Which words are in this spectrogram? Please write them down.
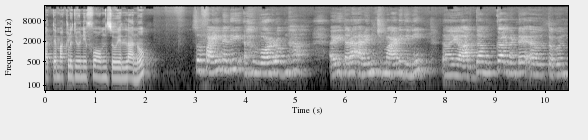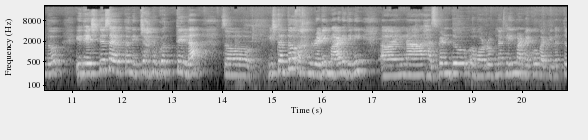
ಮತ್ತು ಮಕ್ಳದ್ದು ಯೂನಿಫಾರ್ಮ್ಸು ಎಲ್ಲನೂ. ಸೊ ಫೈನಲಿ ವಾರ್ಡ್ರೋಬ್ನ ಈ ಥರ ಅರೇಂಜ್ ಮಾಡಿದ್ದೀನಿ ಅರ್ಧ ಮುಕ್ಕಾಲು ಗಂಟೆ ತಗೊಂತು. ಇದು ಎಷ್ಟು ದಿವಸ ಇರುತ್ತೋ ನಿಜ ಗೊತ್ತಿಲ್ಲ. ಸೊ ಇಷ್ಟಂತೂ ರೆಡಿ ಮಾಡಿದ್ದೀನಿ ಇನ್ನು ಹಸ್ಬೆಂಡ್ದು ವಾರ್ಡ್ರೋಬ್ನ ಕ್ಲೀನ್ ಮಾಡಬೇಕು ಬಟ್ ಇವತ್ತು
